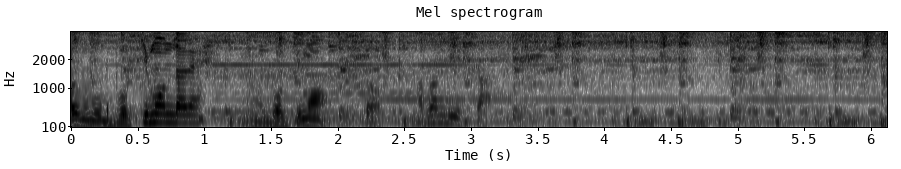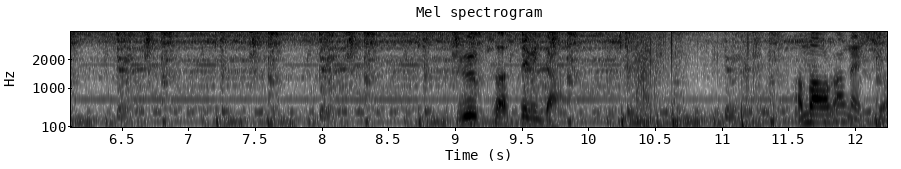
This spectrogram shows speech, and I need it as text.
これもう勃起もんだね。うん勃起もん。ちょっと遊んでいいですか？ループさせてみた。あんま分かんないっしょ、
